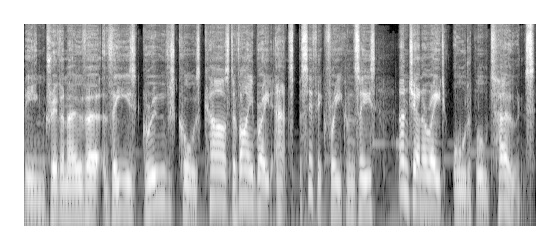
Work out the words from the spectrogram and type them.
being driven over, these grooves cause cars to vibrate at specific frequencies and generate audible tones.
